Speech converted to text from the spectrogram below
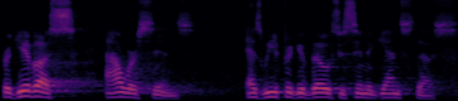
forgive us our sins as we forgive those who sin against us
